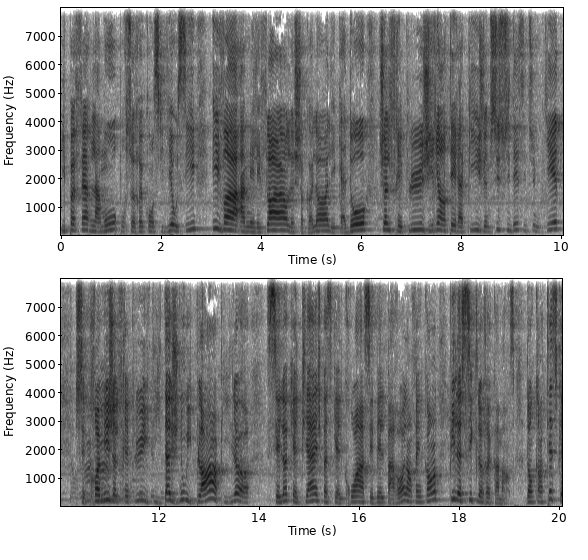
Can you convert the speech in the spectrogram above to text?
Ils peuvent faire l'amour pour se réconcilier aussi. Il va amener les fleurs, le chocolat, les cadeaux. Je le ferai plus. J'irai en thérapie. Je vais me suicider si tu me quittes. C'est promis, je le ferai plus. Il, il est à genoux, il pleure. Puis là, c'est là qu'elle piège parce qu'elle croit à ses belles paroles, en fin de compte. Puis le cycle recommence. Donc, quand est-ce que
